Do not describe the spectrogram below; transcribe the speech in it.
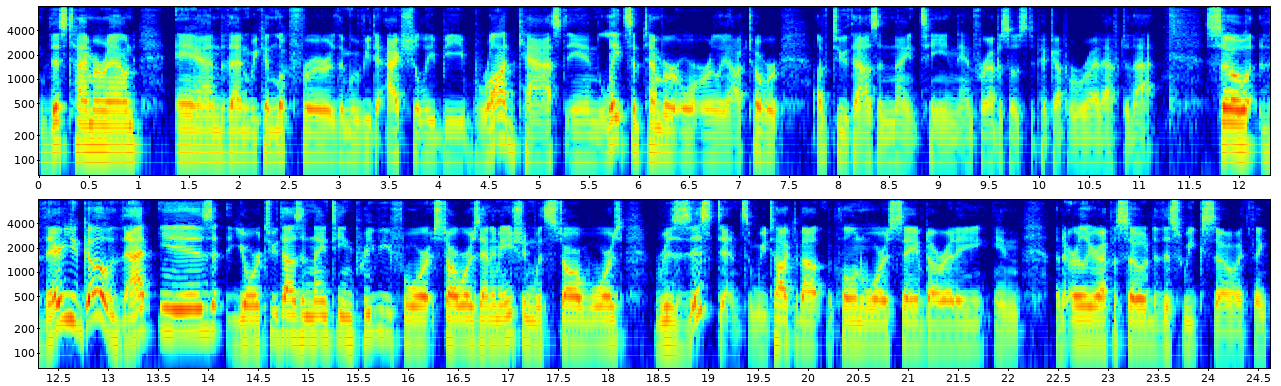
this time around and then we can look for the movie to actually be broadcast in late September or early October of 2019 and for episodes to pick up right after that. So there you go. That is your 2019 preview for Star Wars animation with Star Wars Resistance. And we talked about the Clone Wars saved already in an earlier episode this week. So I think,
